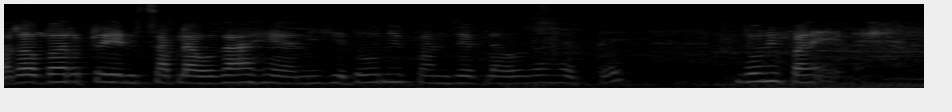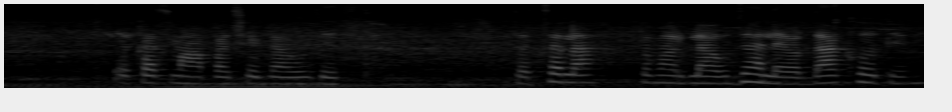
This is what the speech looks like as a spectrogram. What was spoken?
रबर प्रिंटचा ब्लाऊज आहे आणि हे दोन्ही पण जे ब्लाऊज आहेत ते दोन्ही पण एकाच मापाचे ब्लाऊज आहेत. तर चला तुम्हाला ब्लाऊज झाल्यावर दाखवते मी.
